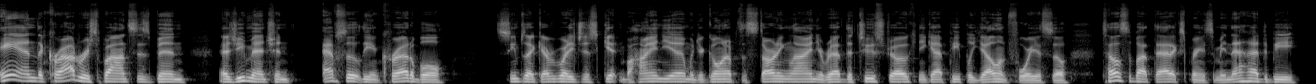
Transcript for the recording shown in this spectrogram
And the crowd response has been, as you mentioned, absolutely incredible. Seems like everybody's just getting behind you. When you're going up the starting line, you rev the two stroke and you got people yelling for you. So tell us about that experience. I mean, that had to be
